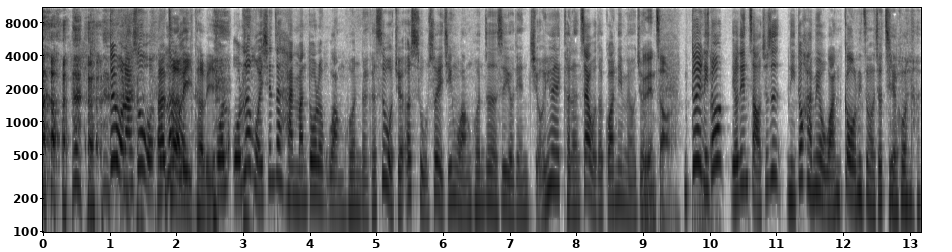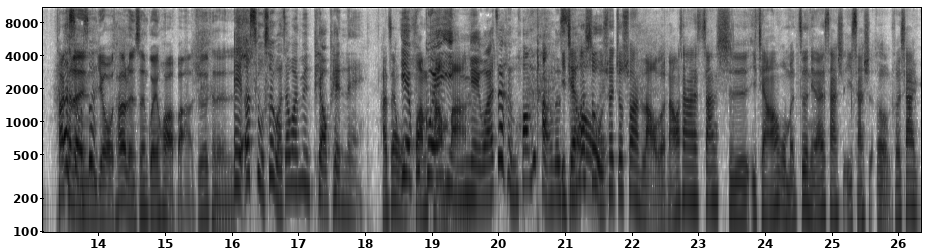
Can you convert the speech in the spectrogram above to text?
对我来说，我那特例特例。我我认为现在还蛮多人晚婚的，可是我觉得二十五岁已经晚婚真的是有点久，因为可能在我的观念没有就有点早了。对你都有点早，就是你都还没有玩够，你怎么就结婚了？他可能有他的人生规划吧，就是可能哎，二十五岁我还在外面飘片呢。还在夜不归营哎，我还在很荒唐的时候。以前二十五岁就算老了，然后现在三十，以前好像我们这年代三十一、三十二，可是现在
